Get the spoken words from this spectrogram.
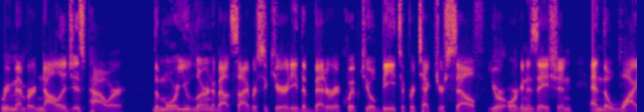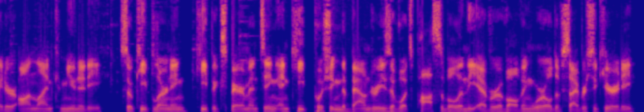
Remember, knowledge is power. The more you learn about cybersecurity, the better equipped you'll be to protect yourself, your organization, and the wider online community. So keep learning, keep experimenting, and keep pushing the boundaries of what's possible in the ever-evolving world of cybersecurity.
